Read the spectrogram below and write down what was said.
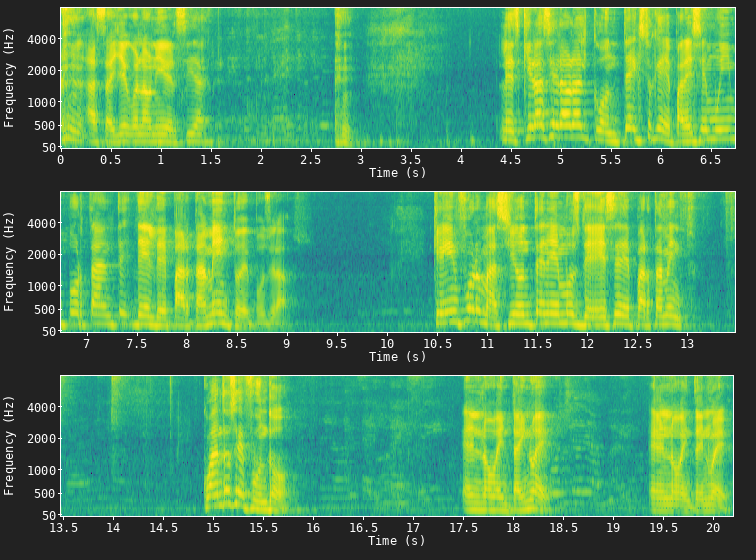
hasta ahí llegó la universidad. Les quiero hacer ahora el contexto que me parece muy importante del departamento de posgrados. ¿Qué información tenemos de ese departamento? ¿Cuándo se fundó? En el 99. En el 99.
